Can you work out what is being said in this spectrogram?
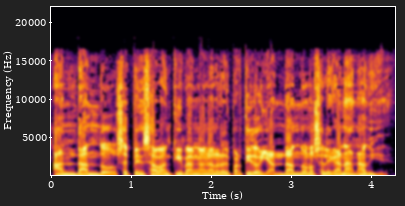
andando se pensaban que iban a ganar el partido y andando no se le gana a nadie.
